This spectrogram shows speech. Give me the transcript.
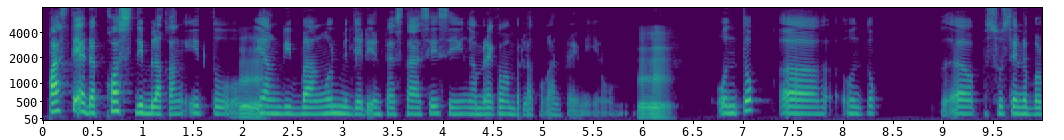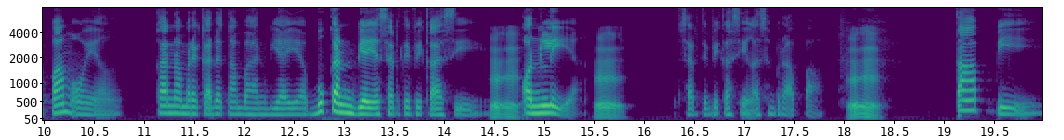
Pasti ada cost di belakang itu Hmm. yang dibangun menjadi investasi sehingga mereka memperlakukan premium. Mhm. Untuk eh, untuk eh, sustainable palm oil karena mereka ada tambahan biaya, bukan biaya sertifikasi Mhm. only ya. Mhm. Sertifikasi nggak seberapa. Mhm. Tapi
